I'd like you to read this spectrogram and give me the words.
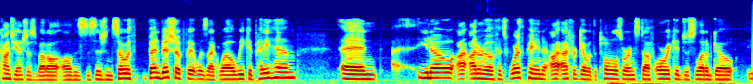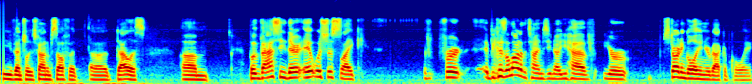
conscientious about all, all of his decisions. So with Ben Bishop, it was like, well, we could pay him, and uh, you know, I, I don't know if it's worth paying. I, I forget what the totals were and stuff, or we could just let him go. He eventually has found himself at uh, Dallas. Um, but Vasi, there, it was just like for because a lot of the times, you know, you have your starting goalie and your backup goalie.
